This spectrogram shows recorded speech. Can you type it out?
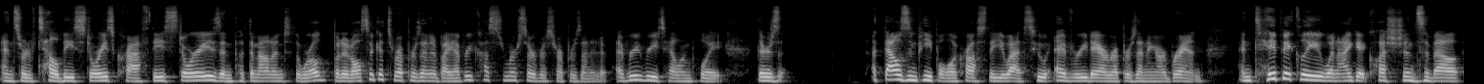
and sort of tell these stories, craft these stories, and put them out into the world. But it also gets represented by every customer service representative, every retail employee. There's a thousand people across the US who every day are representing our brand. And typically, when I get questions about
